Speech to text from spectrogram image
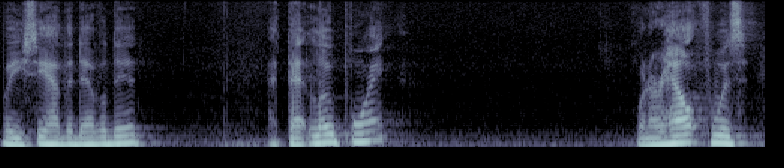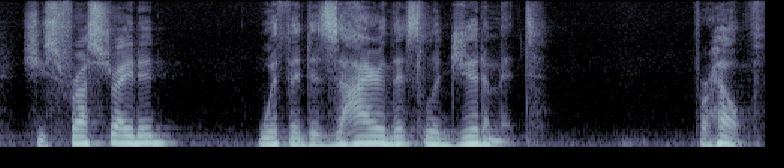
But you see how the devil did? At that low point, when her health was, she's frustrated with a desire that's legitimate for health.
